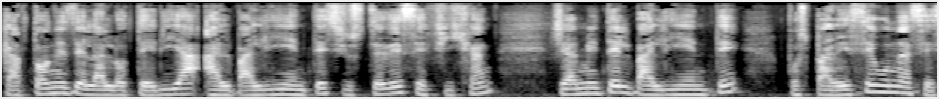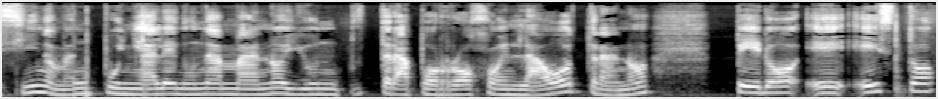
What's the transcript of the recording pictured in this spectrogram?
cartones de la lotería al valiente, si ustedes se fijan, realmente el valiente pues parece un asesino, un puñal en una mano y un trapo rojo en la otra, ¿no? Pero eh, esto,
